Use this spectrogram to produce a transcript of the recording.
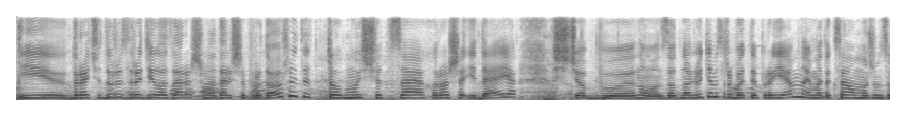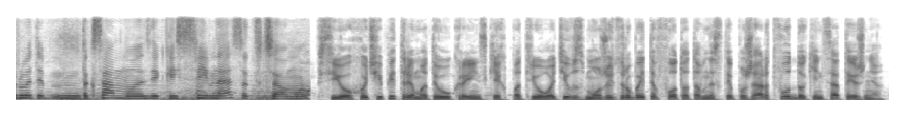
І, до речі, дуже зраділа зараз, що вона далі продовжується, тому що це хороша ідея, щоб е, ну заодно людям зробити приємно, і ми так само можемо зробити так само якийсь свій внесок в цьому. Всі охочі підтримати українських патріотів зможуть зробити фото та внести пожертву до кінця тижня.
